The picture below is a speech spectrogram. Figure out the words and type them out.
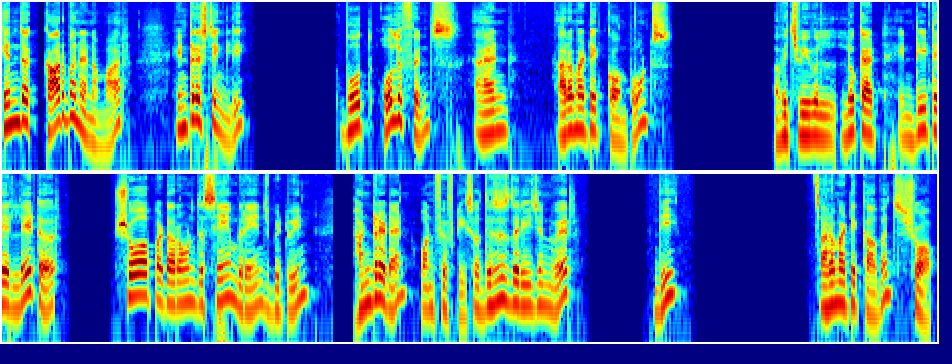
In the carbon NMR interestingly both olefins and aromatic compounds Uh, which we will look at in detail later show up at around the same range between 100 and 150. So, this is the region where the aromatic carbons show up.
